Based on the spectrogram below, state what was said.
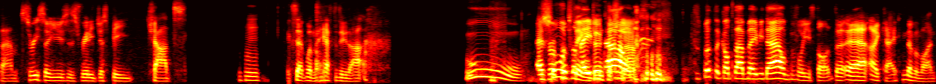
Damn, Ceriso users really just be chads, hmm except when they have to do that. Ooh, Ezra, sword put the thing. baby Don't down. touch that. Just put the goddamn baby down before you start. Do- yeah, okay, never mind.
